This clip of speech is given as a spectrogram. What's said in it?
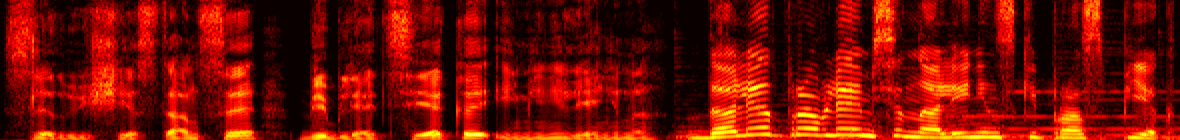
Следующая станция – библиотека имени Ленина. Далее отправляемся на Ленинский проспект.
